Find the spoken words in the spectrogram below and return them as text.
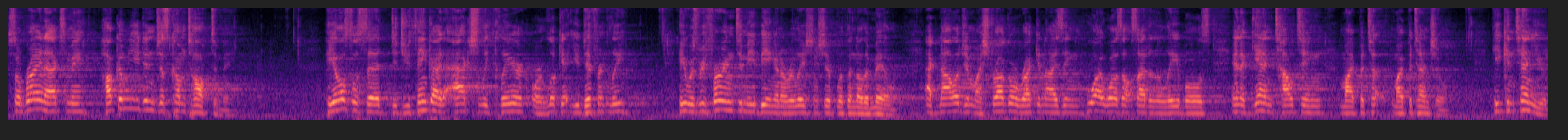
So Brian asked me, how come you didn't just come talk to me? He also said, did you think I'd actually clear or look at you differently? He was referring to me being in a relationship with another male, acknowledging my struggle, recognizing who I was outside of the labels, and again touting my, pot- my potential. He continued,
